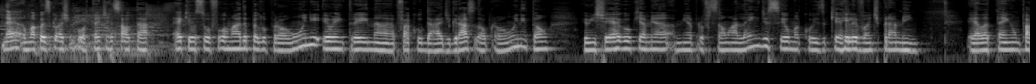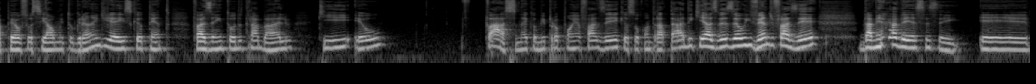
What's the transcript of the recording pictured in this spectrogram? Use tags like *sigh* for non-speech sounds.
né? Uma coisa que eu acho importante ressaltar é que eu sou formada pelo ProUni, eu entrei na faculdade graças ao ProUni, então eu enxergo que a minha, minha profissão, além de ser uma coisa que é relevante para mim, ela tem um papel social muito grande e é isso que eu tento fazer em todo o trabalho que eu faço, né? Que eu me proponho a fazer, que eu sou contratada e que às vezes eu invento de fazer da minha *laughs* cabeça, assim. É,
